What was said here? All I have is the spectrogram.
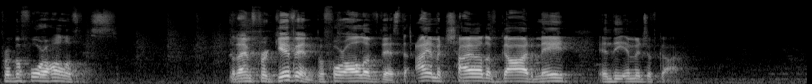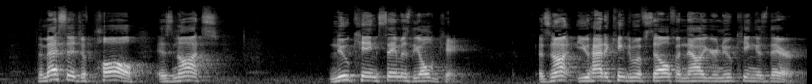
from before all of this, that I am forgiven before all of this, that I am a child of God made in the image of God. The message of Paul is not new king, same as the old king. It's not you had a kingdom of self and now your new king is there.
